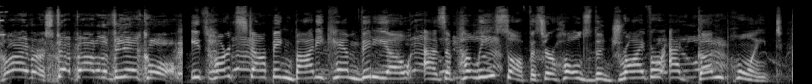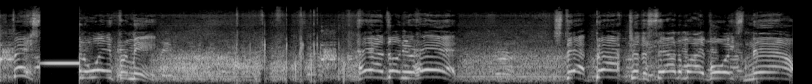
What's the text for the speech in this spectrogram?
Driver, step out of the vehicle. It's heart stopping body cam video as a police officer holds the driver at gunpoint. Face away from me. Hands on your head. Step back to the sound of my voice now.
